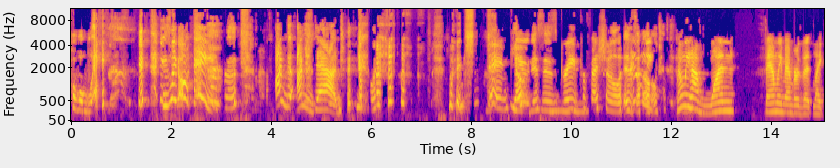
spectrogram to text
go away." he's like, "Oh, hey, I'm the I'm the dad." like, thank Yep. you. This is great professionalism. Really? I only have one family member that like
